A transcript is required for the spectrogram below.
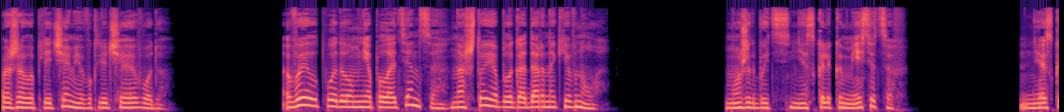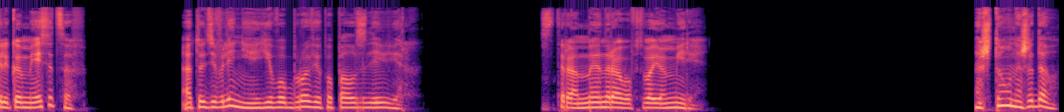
Пожала плечами, выключая воду. Вейл подал мне полотенце, на что я благодарно кивнула. Может быть, несколько месяцев? Несколько месяцев? От удивления его брови поползли вверх. Странные нравы в твоем мире. А что он ожидал?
